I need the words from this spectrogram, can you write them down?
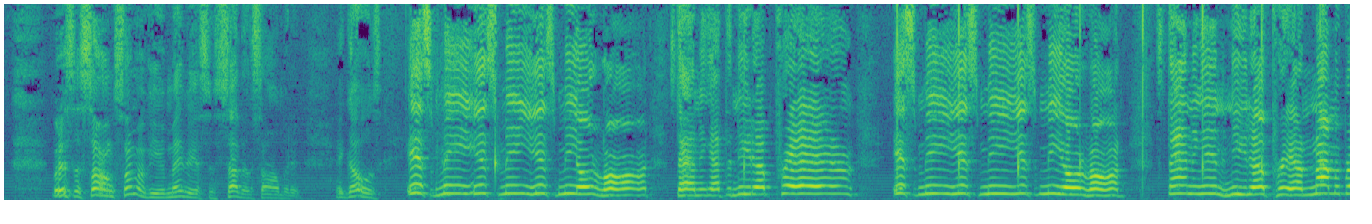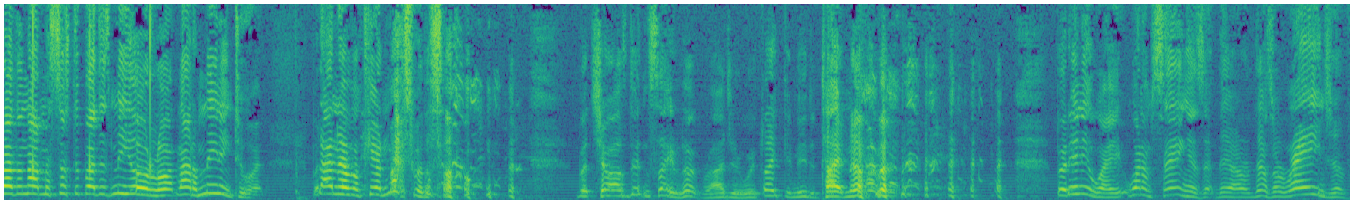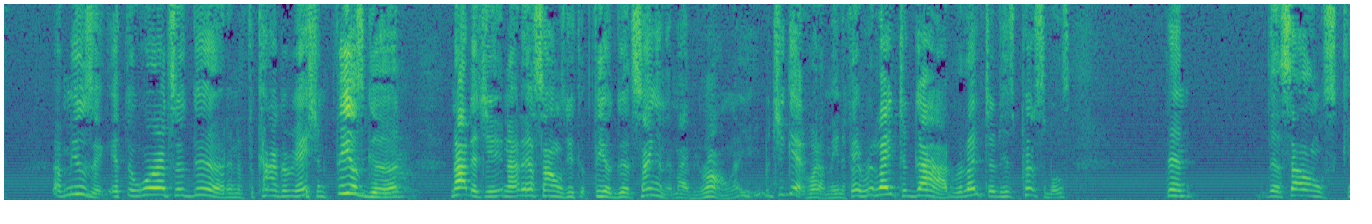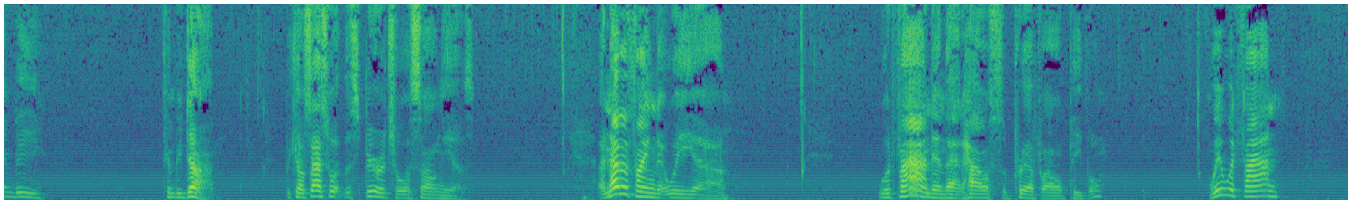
it's a song, some of you, maybe it's a southern song, but it, it goes, It's me, it's me, it's me, oh Lord, standing at the need of prayer. It's me, it's me, it's me, oh Lord, standing in need of prayer. Not my brother, not my sister, but it's me, oh Lord. A lot of meaning to it. But I never cared much for the song. but Charles didn't say, look, Roger, we think you need to tighten up. but anyway, what I'm saying is that there are, there's a range of, of music. If the words are good and if the congregation feels good, not that you, now there's songs you could feel good singing that might be wrong, but you get what I mean. If they relate to God, relate to His principles, then the songs can be can be done because that's what the spiritual song is. Another thing that we uh, would find in that house of prayer for all people, we would find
